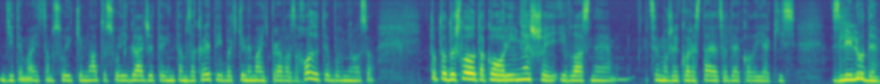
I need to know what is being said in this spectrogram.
Діти мають там свою кімнату, свої гаджети, він там закритий, батьки не мають права заходити, бо в нього. Тобто дійшло до такого рівня, що і, власне, це може і користаються деколи якісь злі люди,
